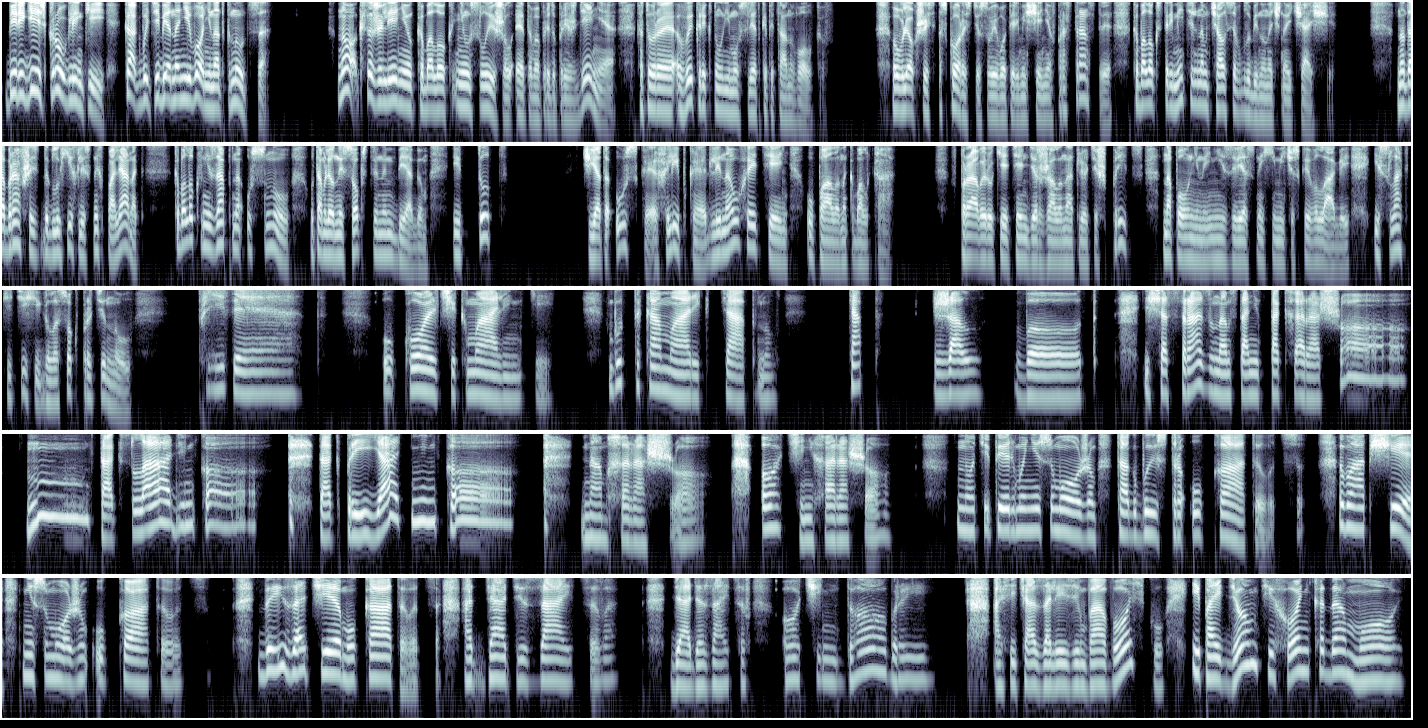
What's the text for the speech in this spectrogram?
«Берегись, кругленький, как бы тебе на него не наткнуться!» Но, к сожалению, Кабалок не услышал этого предупреждения, которое выкрикнул ему вслед капитан Волков. Увлекшись скоростью своего перемещения в пространстве, Кабалок стремительно мчался в глубину ночной чащи. Но, добравшись до глухих лесных полянок, Кабалок внезапно уснул, утомленный собственным бегом, и тут чья-то узкая, хлипкая, длинноухая тень упала на Кабалка правой руке тень держала на отлете шприц, наполненный неизвестной химической влагой, и сладкий тихий голосок протянул. «Привет! Укольчик маленький, будто комарик тяпнул. Тяп, жал, вот. И сейчас сразу нам станет так хорошо!» Ммм, так сладенько, так приятненько. Нам хорошо, очень хорошо. Но теперь мы не сможем так быстро укатываться. Вообще не сможем укатываться. Да и зачем укатываться от дяди Зайцева? Дядя Зайцев очень добрый. А сейчас залезем в авоську и пойдем тихонько домой.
